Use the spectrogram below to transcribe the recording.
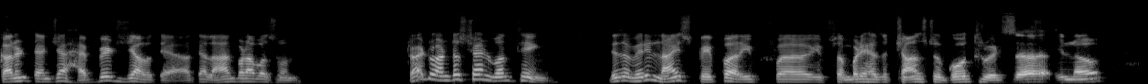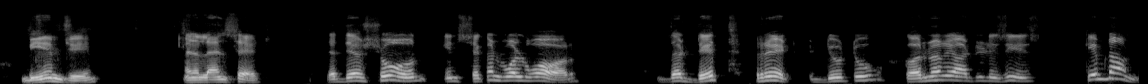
कारण त्यांच्या हॅबिट्स ज्या होत्या त्या लहानपणापासून try to understand one thing. There's a very nice paper. If uh, if somebody has a chance to go through, it's uh, in a BMJ and a Lancet that they have shown in Second World War the death rate due to coronary artery disease came down.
